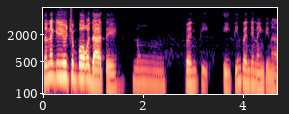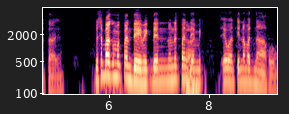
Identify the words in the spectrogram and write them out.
So, nag-YouTube po ako dati nung 2018, 2019 nata yun. Basta bago mag-pandemic, then nung nag-pandemic, ewan, tinamad na ako.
